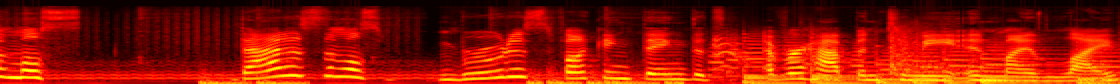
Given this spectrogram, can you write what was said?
The most... That is the most rudest fucking thing that's ever happened to me in my life.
